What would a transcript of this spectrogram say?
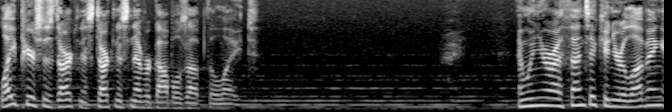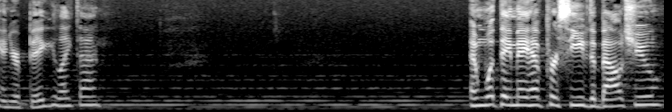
Light pierces darkness. Darkness never gobbles up the light. And when you're authentic and you're loving and you're big like that, and what they may have perceived about you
